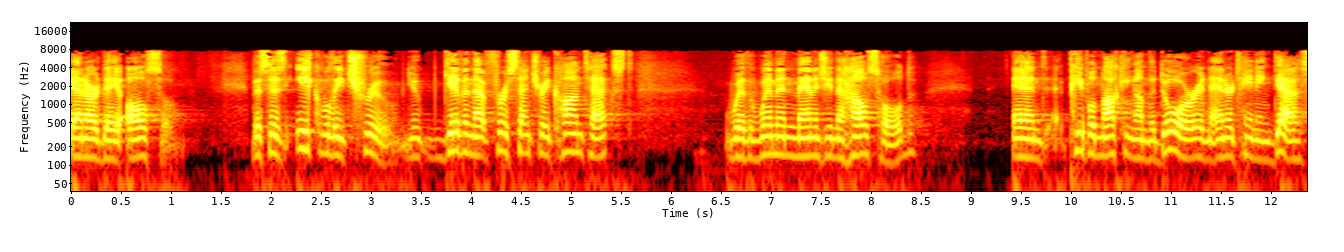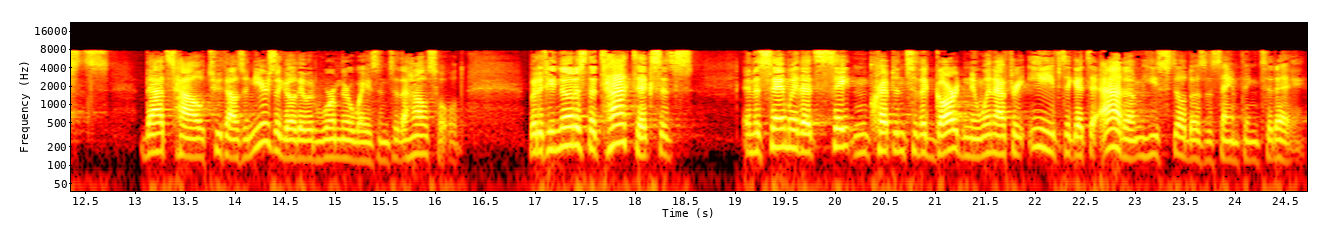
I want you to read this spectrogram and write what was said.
in our day also. This is equally true. You, given that first century context with women managing the household and people knocking on the door and entertaining guests, that's how 2,000 years ago they would worm their ways into the household. But if you notice the tactics, it's in the same way that Satan crept into the garden and went after Eve to get to Adam, he still does the same thing today.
